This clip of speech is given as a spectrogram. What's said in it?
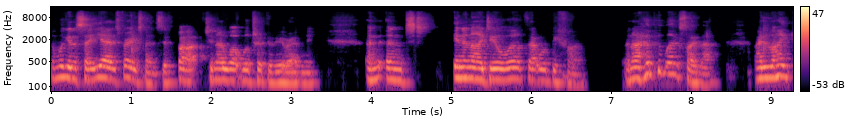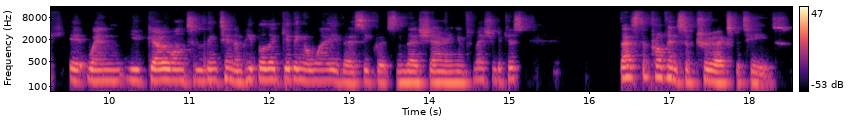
And we're going to say, yeah, it's very expensive, but do you know what? We'll triple your revenue. And, and in an ideal world, that would be fine. And I hope it works like that. I like it when you go onto LinkedIn and people are giving away their secrets and they're sharing information because that's the province of true expertise.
